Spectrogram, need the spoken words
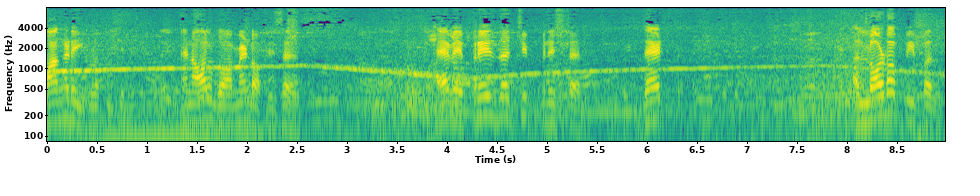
Bangdi and all government officers have appraised the chief minister that a lot of people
